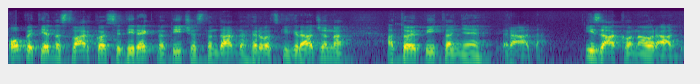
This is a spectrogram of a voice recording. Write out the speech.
opet jedna stvar koja se direktno tiče standarda hrvatskih građana, a to je pitanje rada i zakona o radu.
